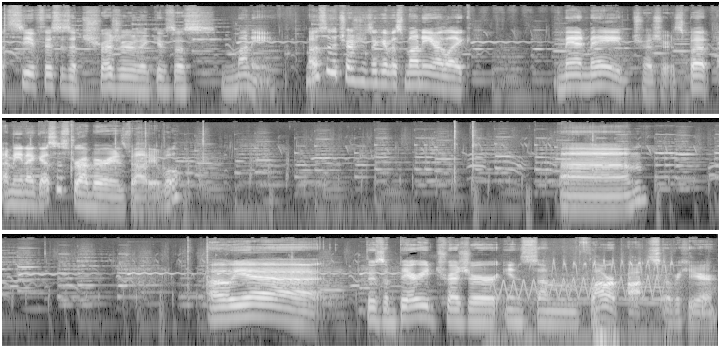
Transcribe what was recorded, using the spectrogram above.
let's see if this is a treasure that gives us money. Most of the treasures that give us money are like man-made treasures, but I mean, I guess a strawberry is valuable. Um. Oh yeah, there's a buried treasure in some flower pots over here,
